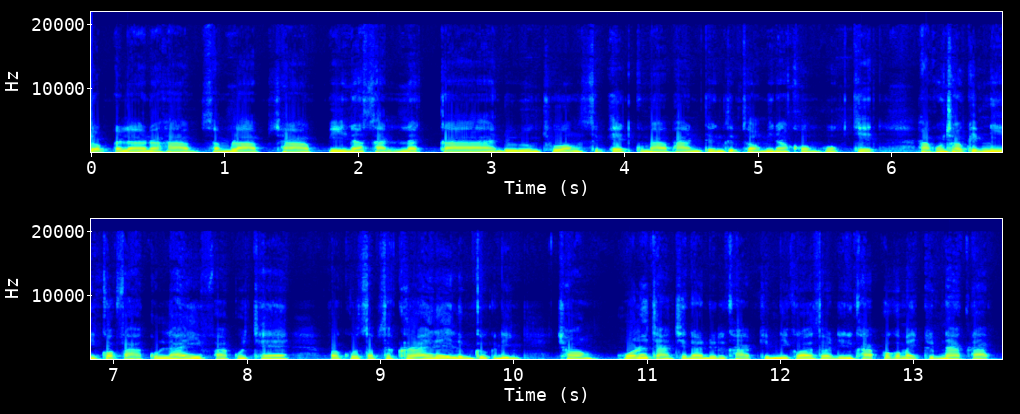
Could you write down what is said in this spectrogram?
จบไปแล้วนะครับสำหรับชาวปีนักสัตว์และกาดูดวงช่วง 11 กุมภาพันธ์ ถึง 12 มีนาคม 67 หากคุณชอบคลิปนี้ก็ฝากกดไลค์ฝากกดแชร์ฝากกด subscribe และอย่าลืมกดกระดิ่ง ช่องโหราจารย์ชนะด้วยนะครับ คลิปนี้ก็สวัสดีนะครับพบกันใหม่คลิปหน้าครับ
